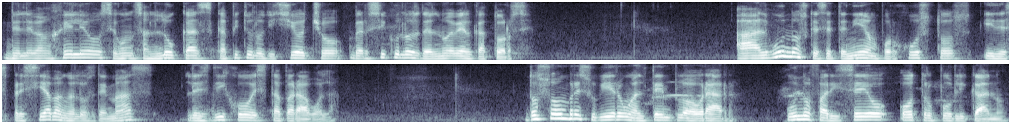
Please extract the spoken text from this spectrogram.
Del Evangelio según San Lucas, capítulo 18, versículos del 9 al 14. A algunos que se tenían por justos y despreciaban a los demás, les dijo esta parábola. Dos hombres subieron al templo a orar, uno fariseo, otro publicano.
